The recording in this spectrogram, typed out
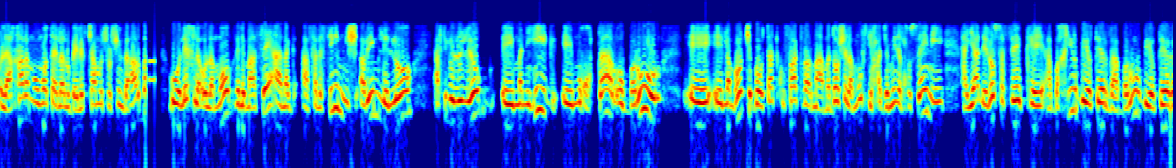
או לאחר המהומות הללו ב-1934, הוא הולך לעולמו, ולמעשה הפלסטינים נשארים ללא, אפילו ללא אה, מנהיג אה, מוכתר או ברור אה, אה, למרות שבאותה תקופה כבר מעמדו של המופתי חאג' אמין אל-חוסייני היה ללא ספק אה, הבכיר ביותר והברור ביותר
